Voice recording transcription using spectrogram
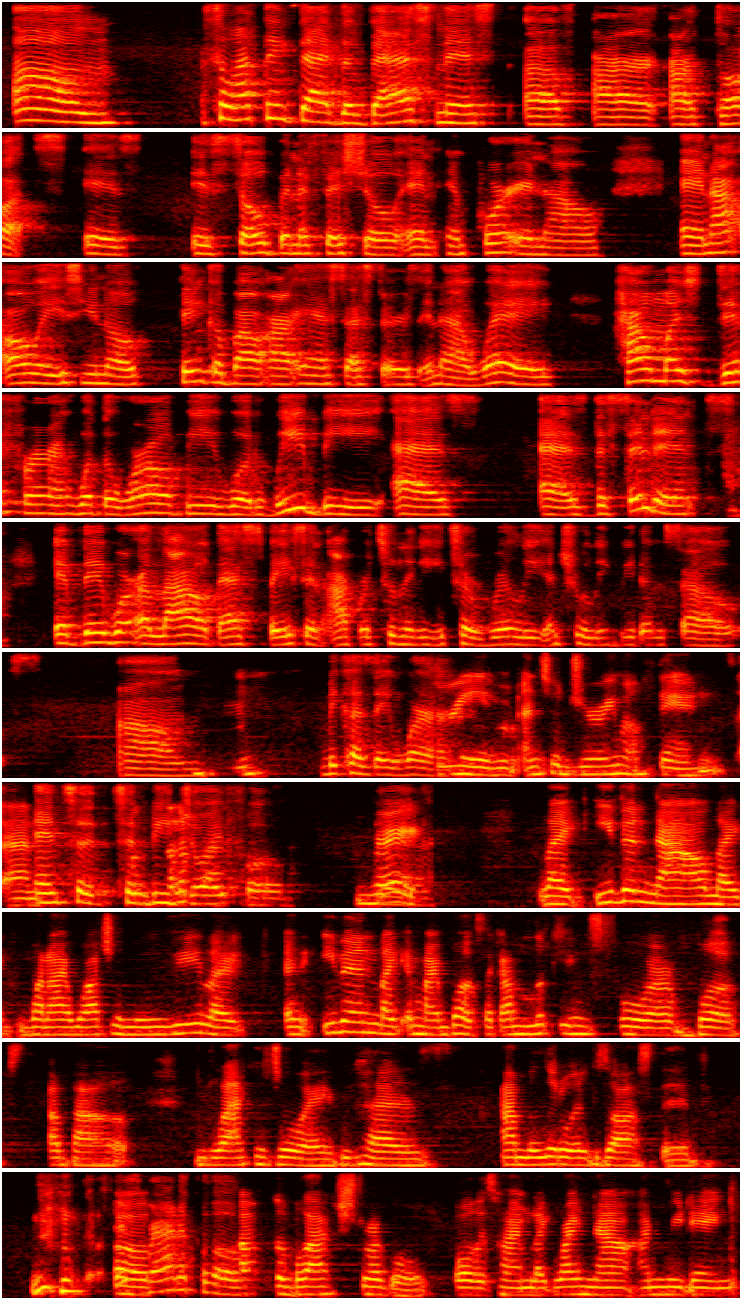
Um, so I think that the vastness of our our thoughts is is so beneficial and important now. And I always, you know, think about our ancestors in that way. How much different would the world be? Would we be as as descendants if they were allowed that space and opportunity to really and truly be themselves? Um, mm-hmm. because they were. Dream and to dream of things and and to to be joyful. Right. Yeah. like even now like when i watch a movie like and even like in my books like i'm looking for books about black joy because i'm a little exhausted it's radical. of the black struggle all the time. Like right now i'm reading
